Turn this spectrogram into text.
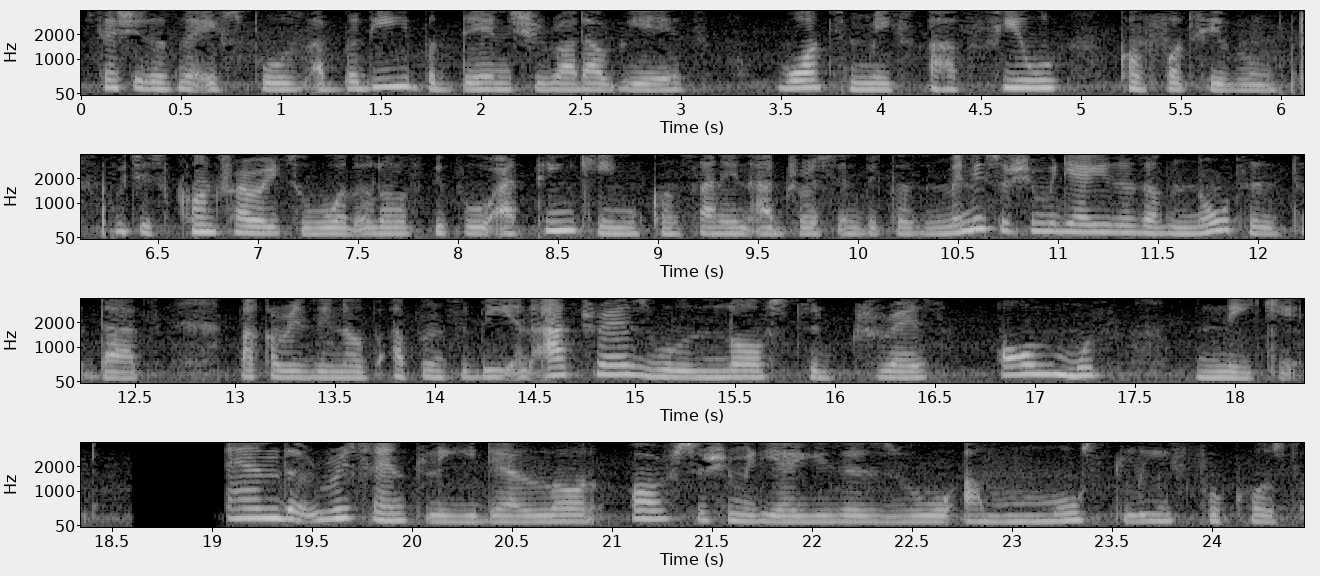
She says she does not expose her body, but then she rather wears what makes her feel comfortable, which is contrary to what a lot of people are thinking concerning her dressing because many social media users have noticed that Bakare Zainab happens to be an actress who loves to dress almost naked. And recently, there are a lot of social media users who are mostly focused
